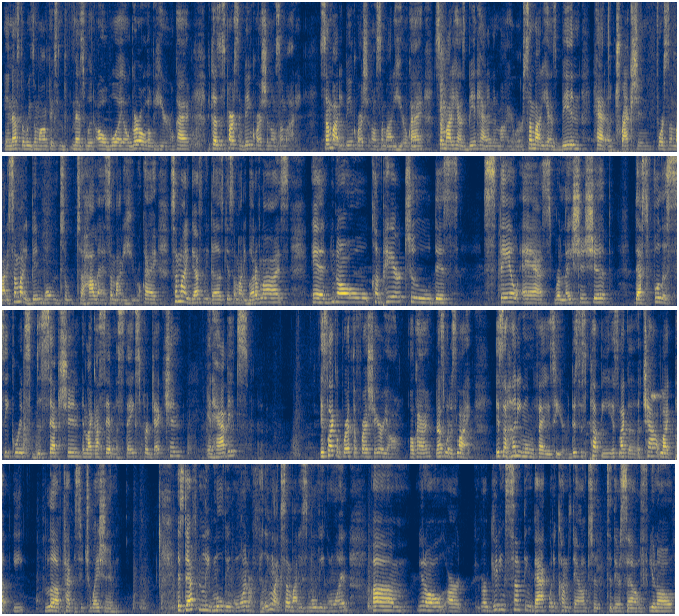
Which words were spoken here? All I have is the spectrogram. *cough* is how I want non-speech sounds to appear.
And that's the reason why I'm fixing to mess with old boy, old girl over here, okay? Because this person been crushing on somebody. Somebody been crushing on somebody here, okay? Somebody has been had an admirer. Somebody has been had attraction for somebody. Somebody been wanting to, to holla at somebody here, okay? Somebody definitely does give somebody butterflies. And, you know, compared to this stale ass relationship that's full of secrets, deception, and like I said, mistakes, projection, and habits. It's like a breath of fresh air, y'all. Okay? That's what it's like. It's a honeymoon phase here. This is puppy. It's like a, a childlike puppy love type of situation. It's definitely moving on or feeling like somebody's moving on. Um, you know, or or getting something back when it comes down to to their self you know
